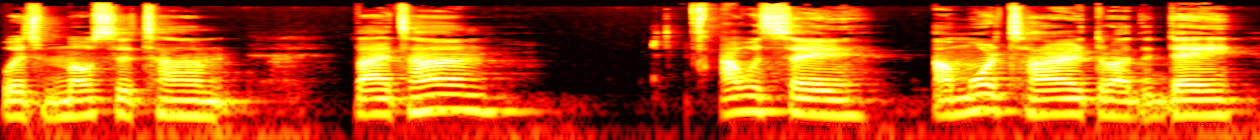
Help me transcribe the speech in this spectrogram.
which most of the time, by the time I would say I'm more tired throughout the day,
